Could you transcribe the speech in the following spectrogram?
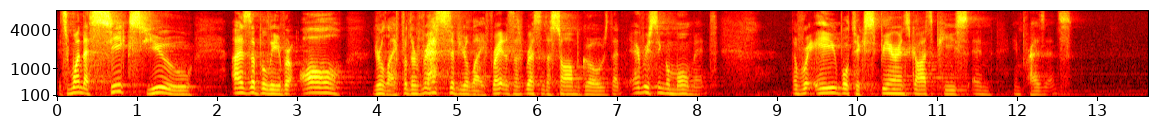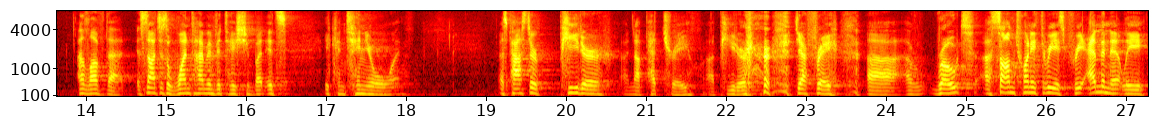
It's one that seeks you as a believer all your life, for the rest of your life, right? As the rest of the psalm goes, that every single moment that we're able to experience God's peace and in presence. I love that. It's not just a one time invitation, but it's a continual one. As Pastor Peter, uh, not Petre, uh, Peter, Jeffrey uh, wrote, uh, Psalm 23 is preeminently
